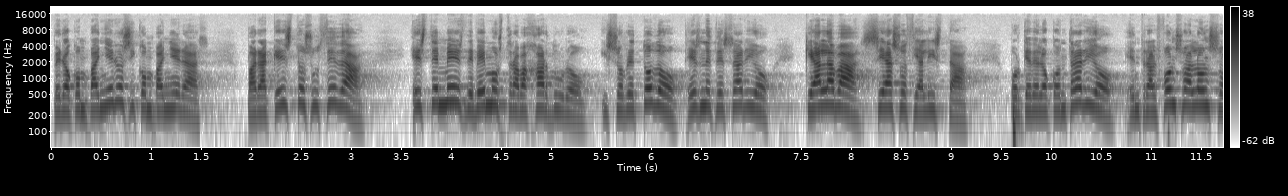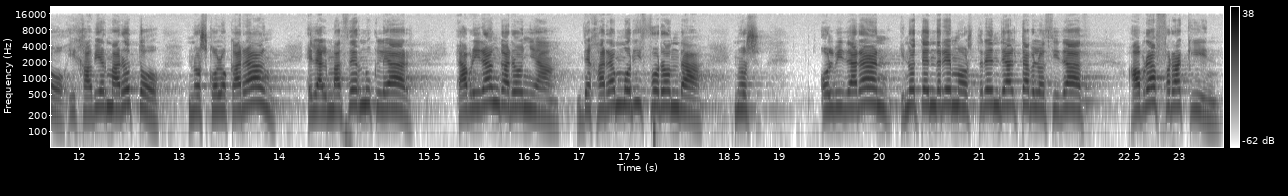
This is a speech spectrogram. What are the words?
Pero, compañeros y compañeras, para que esto suceda, este mes debemos trabajar duro y, sobre todo, es necesario que Álava sea socialista, porque, de lo contrario, entre Alfonso Alonso y Javier Maroto nos colocarán el almacén nuclear, abrirán Garoña, dejarán morir Foronda, nos olvidarán y no tendremos tren de alta velocidad, habrá fracking,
